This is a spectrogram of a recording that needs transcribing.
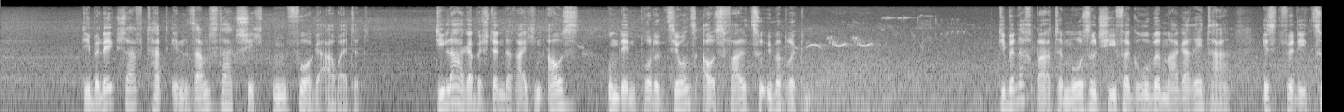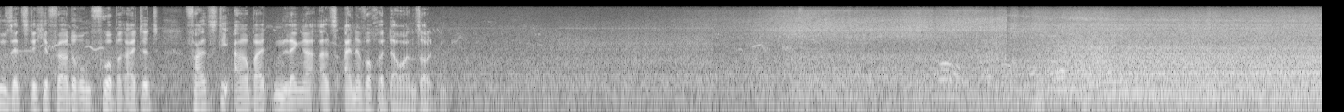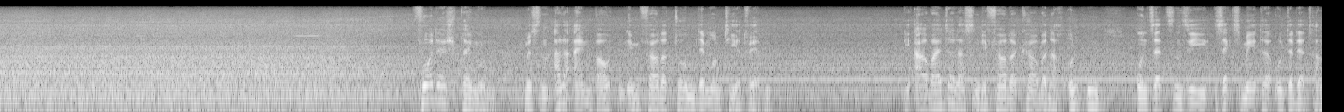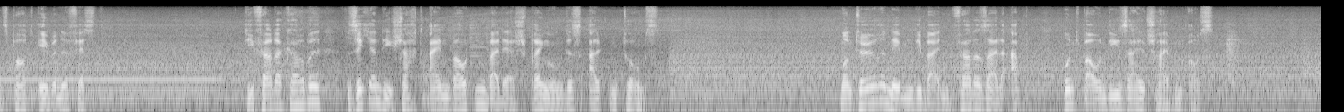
Die Belegschaft hat in Samstagsschichten vorgearbeitet. Die Lagerbestände reichen aus, um den Produktionsausfall zu überbrücken. Die benachbarte Moselschiefergrube Margareta ist für die zusätzliche Förderung vorbereitet, falls die Arbeiten länger als eine Woche dauern sollten. Vor der Sprengung müssen alle Einbauten im Förderturm demontiert werden. Die Arbeiter lassen die Förderkörbe nach unten und setzen sie sechs Meter unter der Transportebene fest. Die Förderkörbe sichern die Schachteinbauten bei der Sprengung des alten Turms. Monteure nehmen die beiden Förderseile ab und bauen die Seilscheiben aus.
